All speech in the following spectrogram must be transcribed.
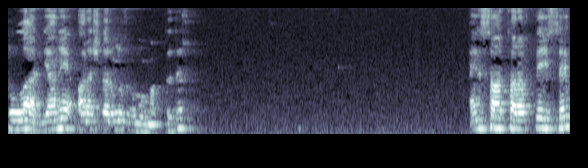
tool'lar yani araçlarımız bulunmaktadır. En sağ tarafta ise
